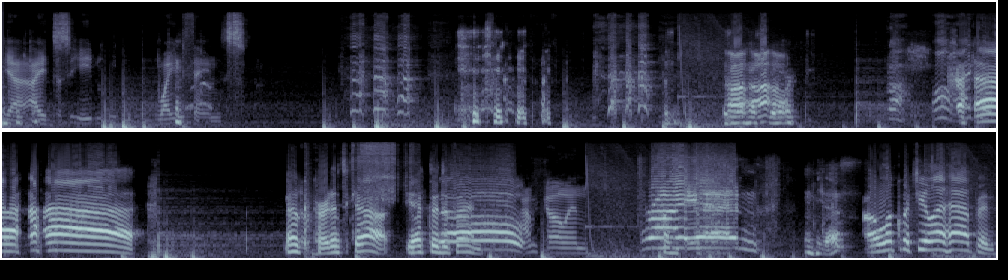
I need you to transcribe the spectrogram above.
Yeah, I just eat white things. Uh, that how it's gonna uh-oh. Oh, oh, I no, Curtis, get out. You have to defend. No! I'm going. Brian! Yes? Oh, look what you let happen.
